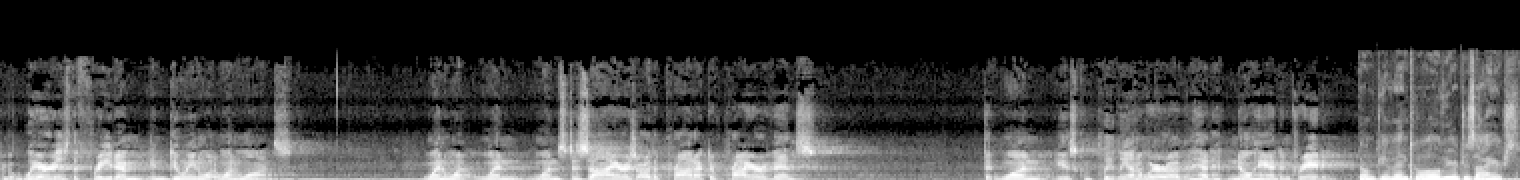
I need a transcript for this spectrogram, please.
But where is the freedom in doing what one wants when, one, when one's desires are the product of prior events that one is completely unaware of and had no hand in creating? don't give in to all of your desires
